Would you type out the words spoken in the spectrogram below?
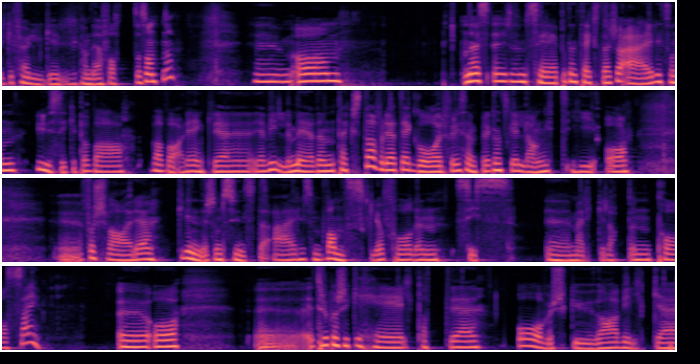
hvilke følger kan det ha fått, og sånt noe. Um, og når jeg liksom ser på den teksten, her, så er jeg litt sånn usikker på hva, hva var det egentlig jeg ville med den teksten. Fordi at jeg går f.eks. ganske langt i å uh, forsvare kvinner som syns det er liksom, vanskelig å få den cis-merkelappen på seg. Uh, og jeg tror kanskje ikke helt at jeg overskua hvilke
